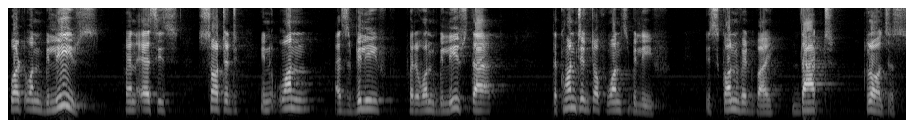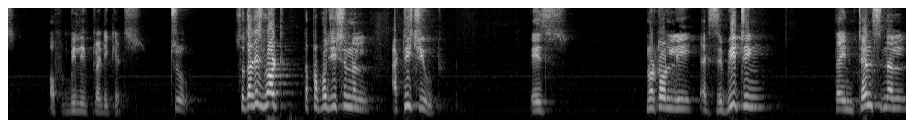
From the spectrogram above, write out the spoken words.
what one believes when S is sorted in one as belief where one believes that the content of one's belief is conveyed by that clauses of belief predicates true. So, that is what the propositional attitude is not only exhibiting the intentional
